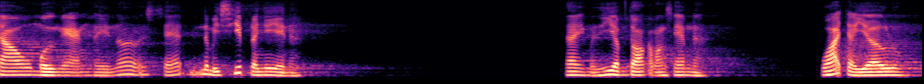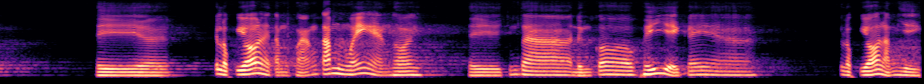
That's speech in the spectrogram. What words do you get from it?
sau 10 ngàn thì nó sẽ nó bị ship là như vậy nè. Đây mình thí zoom to các bạn xem nè. Quá trời dơ luôn. Thì ờ, cái lọc gió này tầm khoảng tám mươi mấy ngàn thôi. Thì chúng ta đừng có phí về cái, ờ, cái lọc gió làm gì.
